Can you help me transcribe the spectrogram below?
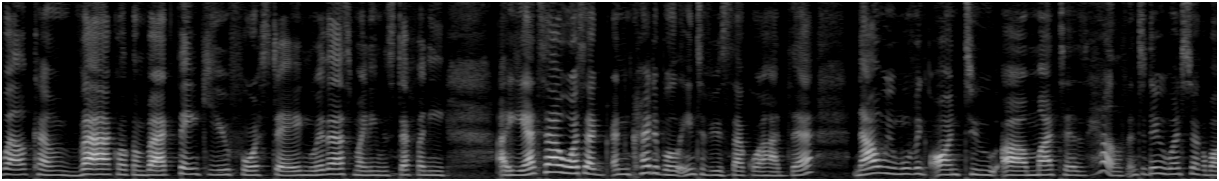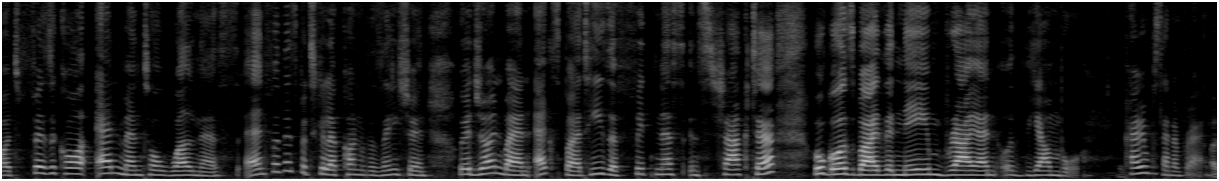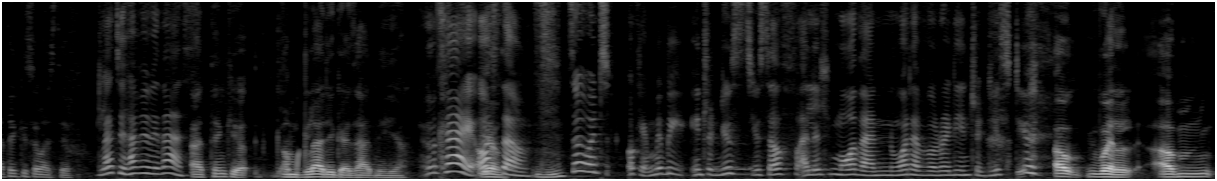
Welcome back. Welcome back. Thank you for staying with us. My name is Stephanie Ayeta. What an incredible interview Sakwa had there. Now we're moving on to uh, matters health. And today we want to talk about physical and mental wellness. And for this particular conversation, we're joined by an expert. He's a fitness instructor who goes by the name Brian Odhiambo. Karibu sana Brian. Uh, thank you so much, Steph. Glad to have you with us. Uh, thank you. I'm glad you guys had me here. Okay, Yeah. awesome. Mhm. So, want to- okay, maybe introduce yourself a little more than what I've already introduced you. Oh, well, um,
